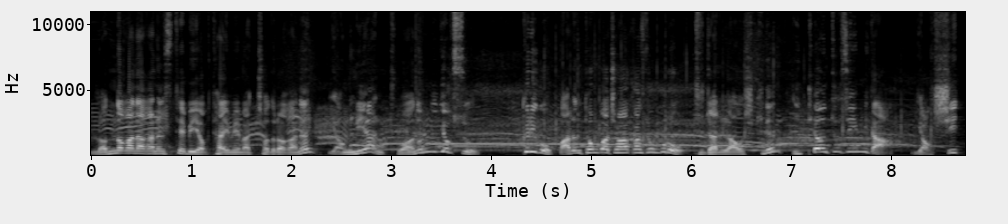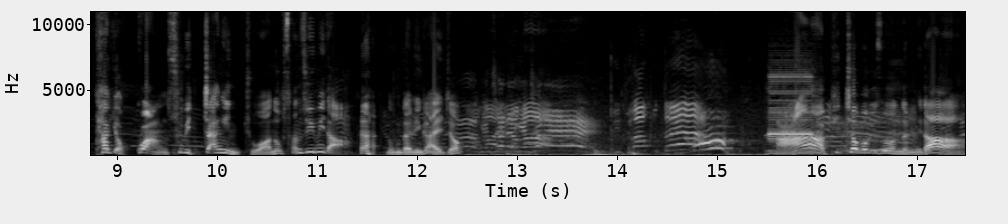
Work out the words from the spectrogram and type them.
런너가 나가는 스텝의 역타임에 맞춰 들어가는 영리한 조한욱 유격수. 그리고 빠른 턴과 정확한 송구로 주자를 아웃시키는 이태원 투수입니다. 역시 타격 꽝 수비 짱인 조한욱 선수입니다. 농담인 거 알죠? 아 피처벅이 손흔듭니다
